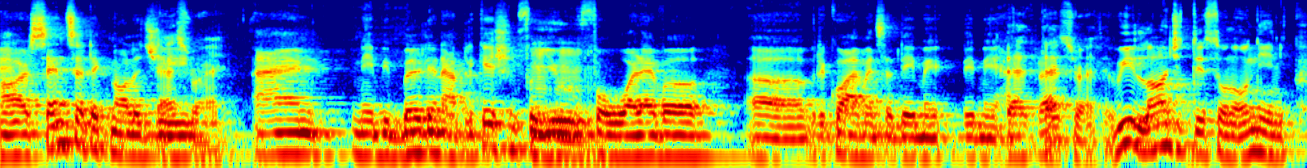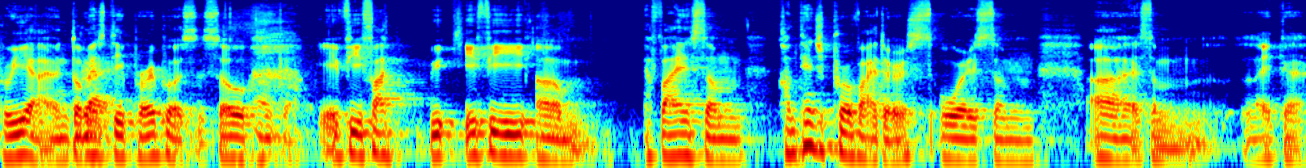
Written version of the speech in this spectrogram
our sensor technology right. and maybe build an application for you for whatever uh, requirements that they may they may have. That, right? That's right. We launched this one only in Korea on domestic purpose. So Okay. if we find if we um, find some content providers or some uh, some like uh,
